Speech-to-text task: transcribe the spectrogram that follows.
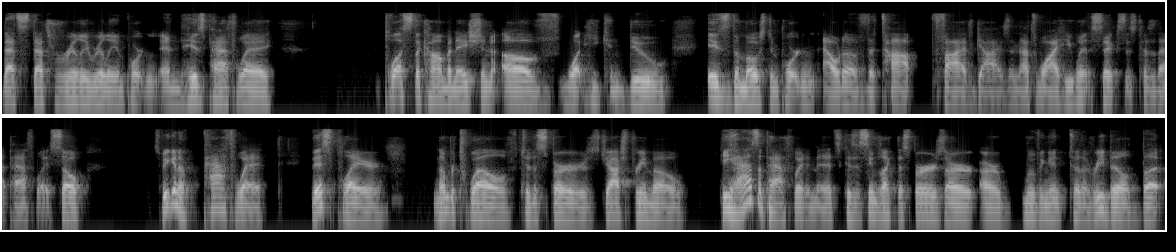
That's that's really really important, and his pathway plus the combination of what he can do is the most important out of the top five guys, and that's why he went sixth is because of that pathway. So speaking of pathway, this player number twelve to the Spurs, Josh Primo. He has a pathway to minutes because it seems like the Spurs are are moving into the rebuild, but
